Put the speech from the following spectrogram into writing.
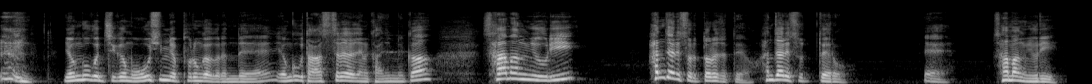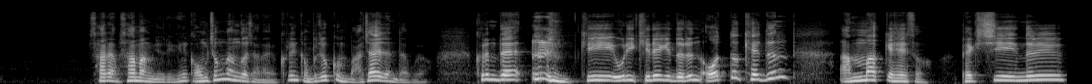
영국은 지금 50몇 프로인가 그런데 영국 다 아스트라제네카 아닙니까? 사망률이 한 자릿수로 떨어졌대요. 한 자릿수대로. 예. 사망률이 사람 사망률이 그러니까 엄청난 거잖아요. 그러니까 무조건 맞아야 된다고요. 그런데 기- 우리 기레기들은 어떻게든 안 맞게 해서 백신을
